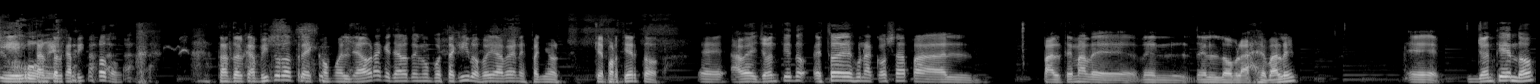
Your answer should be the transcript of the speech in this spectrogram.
Y Joder. tanto el capítulo 2, tanto el capítulo 3 como el de ahora, que ya lo tengo puesto aquí, los voy a ver en español. Que por cierto, eh, a ver, yo entiendo, esto es una cosa para el, para el tema de- del, del doblaje, ¿vale? Eh, yo entiendo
